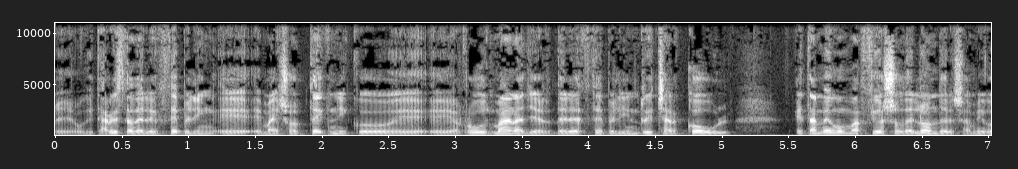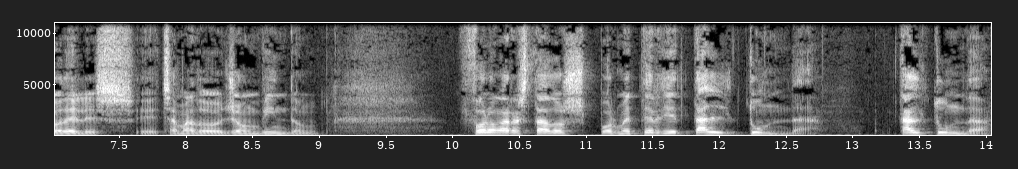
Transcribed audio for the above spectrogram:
eh, o guitarrista de Led Zeppelin eh, e máis o técnico e eh, eh, road manager de Led Zeppelin Richard Cole e tamén un mafioso de Londres amigo deles eh, chamado John Vindon foron arrestados por meterlle tal tunda tal tunda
